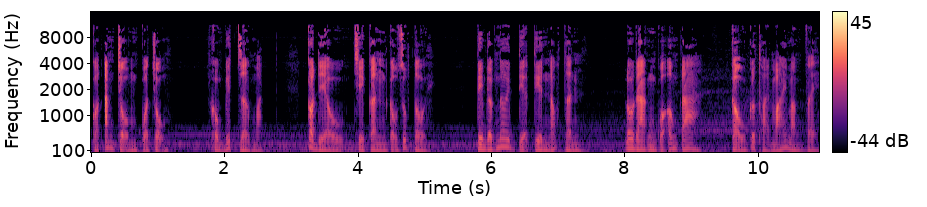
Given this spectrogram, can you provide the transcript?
còn ăn trộm của trộm, không biết giờ mặt. Có điều chỉ cần cậu giúp tôi tìm được nơi địa tiên nóc thần, đồ đạc của ông ta, cậu cứ thoải mái mang về.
